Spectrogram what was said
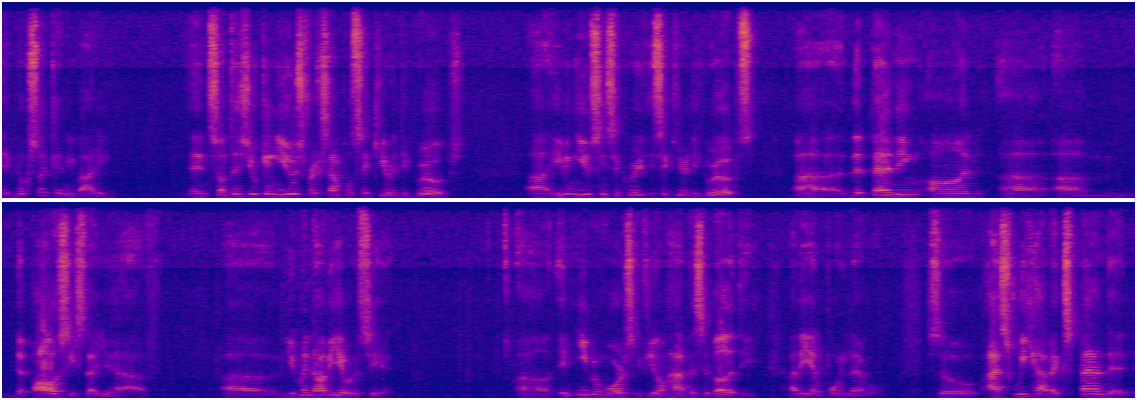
it looks like anybody. And sometimes you can use, for example, security groups. Uh, even using security, security groups, uh, depending on uh, um, the policies that you have, uh, you may not be able to see it. Uh, and even worse, if you don't have visibility at the endpoint level. So as we have expanded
